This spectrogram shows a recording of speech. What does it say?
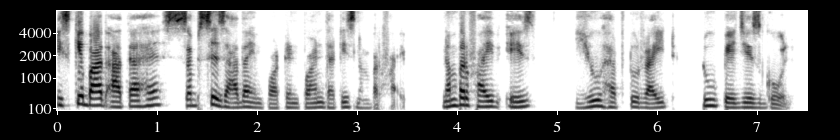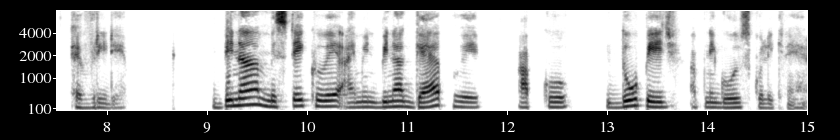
इसके बाद आता है सबसे ज़्यादा important point that is number five number five is you have to write two pages goal every day बिना मिस्टेक हुए आई I मीन mean, बिना गैप हुए आपको दो पेज अपने गोल्स को लिखने हैं।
